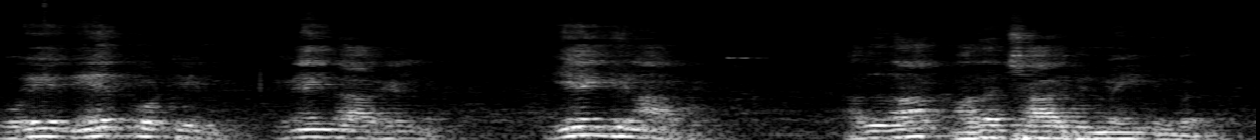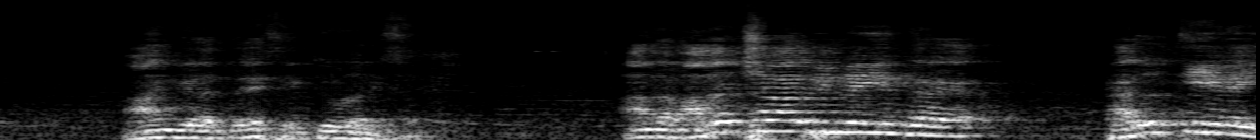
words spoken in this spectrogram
ஒரே நேர்கோட்டில் இணைந்தார்கள் இயங்கினார்கள். அதுதான் மதச்சார்பின்மை என்பது. ஆங்கிலத்திலே செக்யூலரிசம் அந்த மதச்சார்பின்மை என்ற கருத்தியலை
